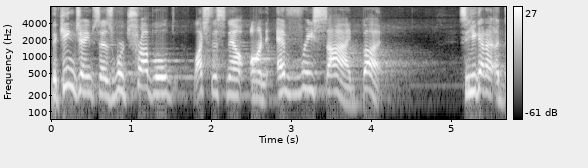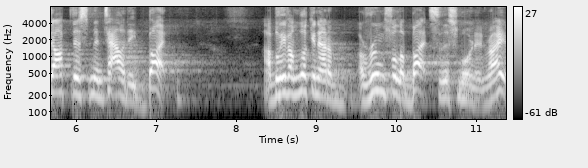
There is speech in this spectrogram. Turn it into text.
The King James says, we're troubled, watch this now, on every side, but. See, you got to adopt this mentality, but. I believe I'm looking at a, a room full of butts this morning, right?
